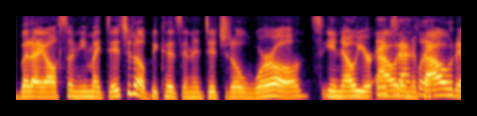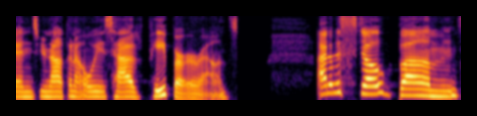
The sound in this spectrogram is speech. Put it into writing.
but I also need my digital because in a digital world, you know, you're exactly. out and about and you're not going to always have paper around. I was so bummed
